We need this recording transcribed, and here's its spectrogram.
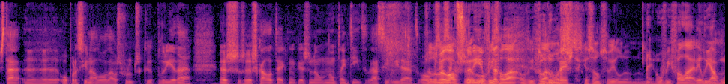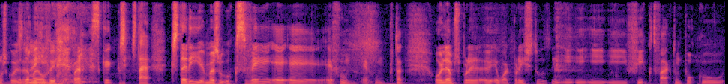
está uh, operacional ou dar os frutos que poderia dar. As, as escalas técnicas não, não têm tido a assiduidade ou a gostaria. Ouvi Portanto, falar, ouvi falar numa resto, certificação civil. No, no... É, ouvi falar, ele algumas coisas. Eu também ouvi. Parece que, que, está, que estaria, mas o que se vê é, é, é fumo. É fumo. Portanto, olhamos para, eu olho para isto tudo e, e, e, e fico de facto um pouco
